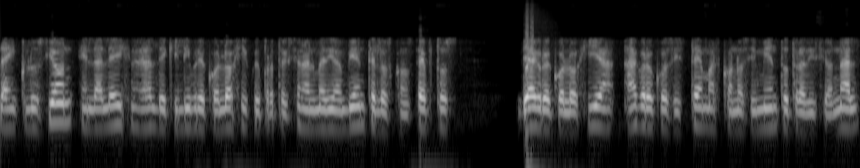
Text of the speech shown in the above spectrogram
la inclusión en la Ley General de Equilibrio Ecológico y Protección al Medio Ambiente los conceptos de agroecología, agroecosistemas, conocimiento tradicional,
